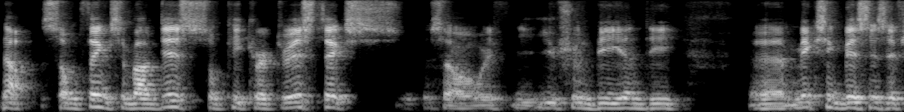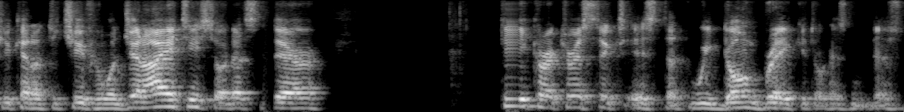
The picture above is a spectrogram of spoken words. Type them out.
Now, some things about this, some key characteristics. So if you shouldn't be in the uh, mixing business if you cannot achieve homogeneity. So that's their key characteristics is that we don't break it or there's, there's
